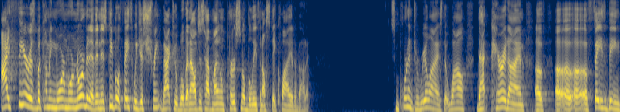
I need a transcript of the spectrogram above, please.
I fear is becoming more and more normative. And as people of faith, we just shrink back to, well, then I'll just have my own personal belief and I'll stay quiet about it. It's important to realize that while that paradigm of, of, of faith being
